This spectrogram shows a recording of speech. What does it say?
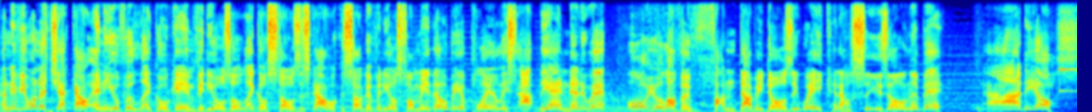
And if you want to check out any other LEGO game videos or LEGO Star Wars The Skywalker Saga videos from me, there will be a playlist at the end. Anyway, hope you'll have a fan dabby dozy week and I'll see you all in a bit. Adios.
